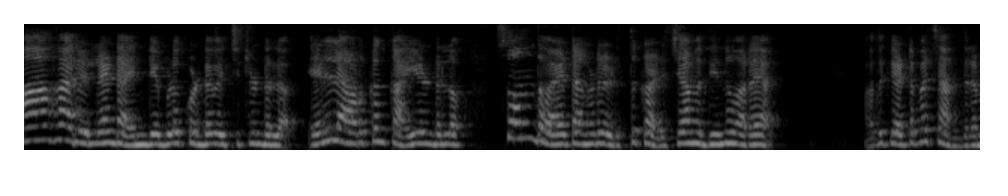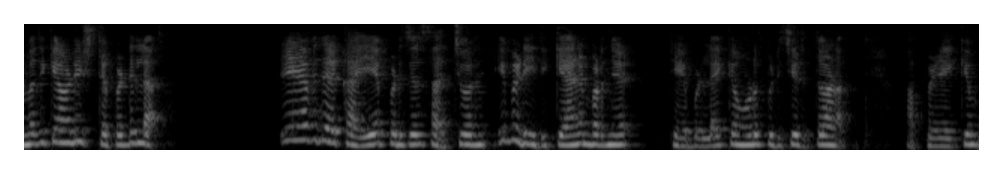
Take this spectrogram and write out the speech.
ആഹാരം എല്ലാം ഡൈനിങ് ടേബിളിൽ കൊണ്ട് വെച്ചിട്ടുണ്ടല്ലോ എല്ലാവർക്കും കൈയുണ്ടല്ലോ സ്വന്തമായിട്ട് അങ്ങോട്ട് എടുത്ത് കഴിച്ചാൽ മതി എന്ന് പറയാം. അത് കേട്ടപ്പോ ചന്ദ്രമതിക്ക് അവിടെ ഇഷ്ടപ്പെട്ടില്ല. രേവതി കയ്യെ പിടിച്ച് സച്ചു പറഞ്ഞു ഇവിടെ ഇരിക്കാനും പറഞ്ഞ് ടേബിളിലേക്ക് അങ്ങോട്ട് പിടിച്ചെടുത്തുവാണ് അപ്പോഴേക്കും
